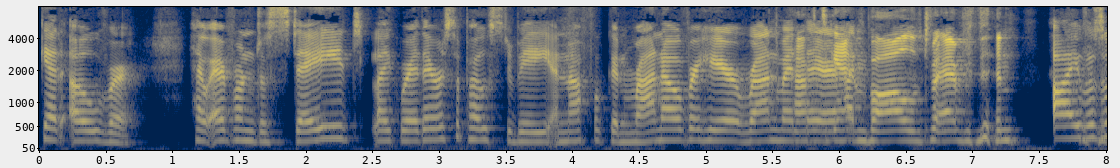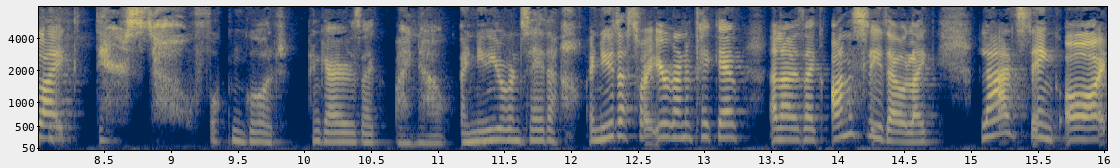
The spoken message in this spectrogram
get over how everyone just stayed like where they were supposed to be and not fucking ran over here, ran went Have there. to get had- involved with everything. I was like, they're so fucking good. And Gary was like, I know. I knew you were going to say that. I knew that's what you were going to pick out. And I was like, honestly, though, like, lads think, oh, I'd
